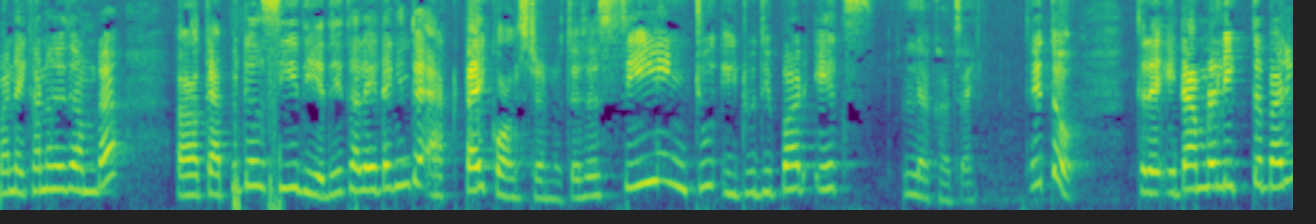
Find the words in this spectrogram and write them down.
মানে এখানে যদি আমরা ক্যাপিটাল সি দিয়ে দিই, তাহলে এটা কিন্তু একটাই কনস্ট্যান্ট হচ্ছে। C into e to the power x লেখা যায়। তাই তো? তাহলে এটা আমরা লিখতে পারি।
